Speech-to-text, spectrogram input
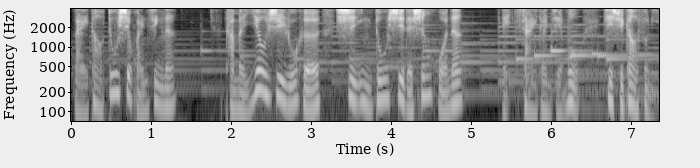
来到都市环境呢？它们又是如何适应都市的生活呢？诶，下一段节目继续告诉你。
